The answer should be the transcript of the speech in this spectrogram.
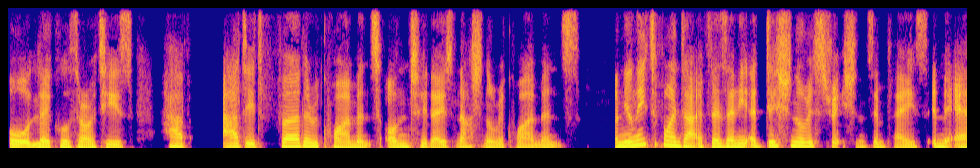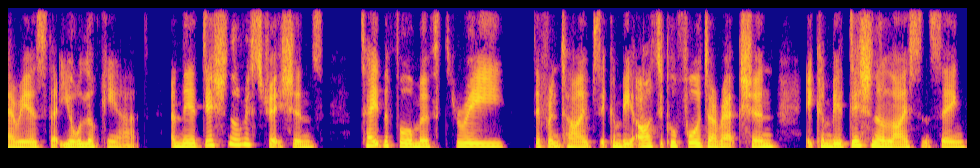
or local authorities have added further requirements onto those national requirements. And you'll need to find out if there's any additional restrictions in place in the areas that you're looking at. And the additional restrictions take the form of three different types. It can be Article 4 direction, it can be additional licensing,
